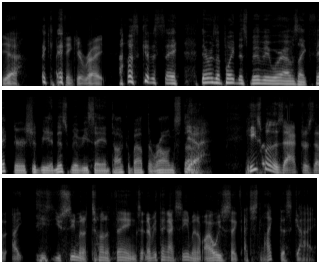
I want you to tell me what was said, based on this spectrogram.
Yeah. I think you're right. I was going to say there was a point in this movie where I was like, Fichtner should be in this movie saying "Talk about the wrong stuff." Yeah. He's one of those actors that I he, you see him in a ton of things, and everything I see him in, I always like I just like this guy.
